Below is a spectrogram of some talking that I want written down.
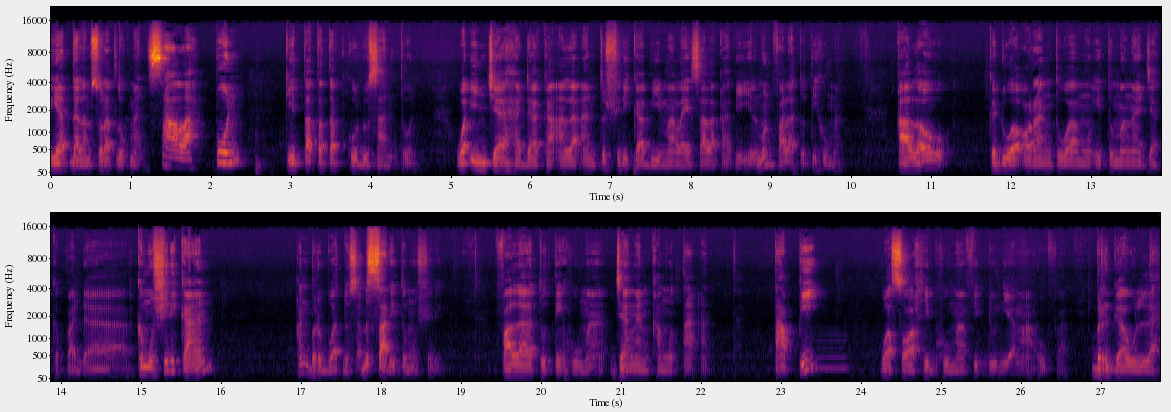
Lihat dalam surat Luqman Salah pun kita tetap kudu santun. Wa in jahadaka ala an tusyrika bima laisa bi ilmun falatutihuma kalau kedua orang tuamu itu mengajak kepada kemusyrikan kan berbuat dosa besar itu musyrik fala tutihuma jangan kamu taat tapi wasahibhuma fid dunya ma'rufa bergaullah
